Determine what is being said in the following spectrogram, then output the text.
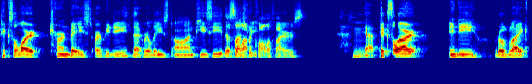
pixel art turn based RPG that released on PC this That's a lot week. of qualifiers. Yeah, pixel art, indie, roguelike.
